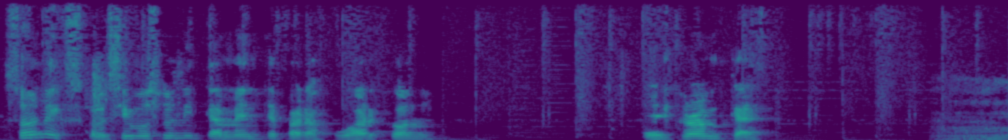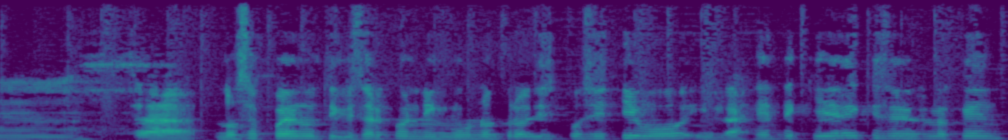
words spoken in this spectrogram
son exclusivos únicamente para jugar con el Chromecast. Mm, O sea, no se pueden utilizar con ningún otro dispositivo y la gente quiere que se desbloqueen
